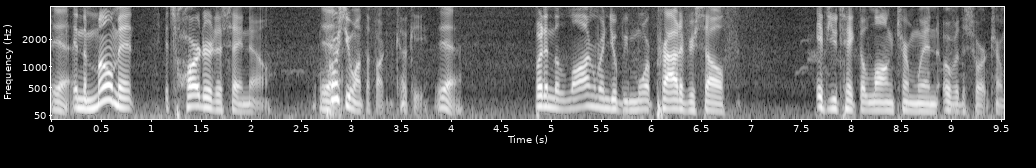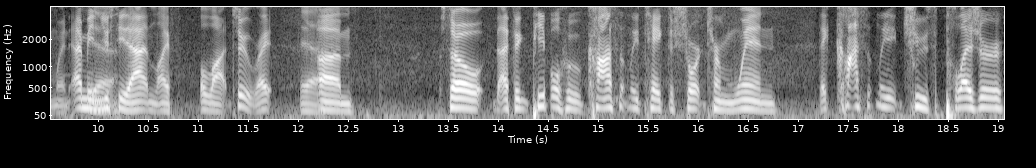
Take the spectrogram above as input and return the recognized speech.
yeah. In the moment, it's harder to say no. Of yeah. course, you want the fucking cookie. Yeah. But in the long run, you'll be more proud of yourself if you take the long term win over the short term win. I mean, Yeah. you see that in life a lot too, right? Yeah. Um, so I think people who constantly take the short term win, they constantly choose pleasure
